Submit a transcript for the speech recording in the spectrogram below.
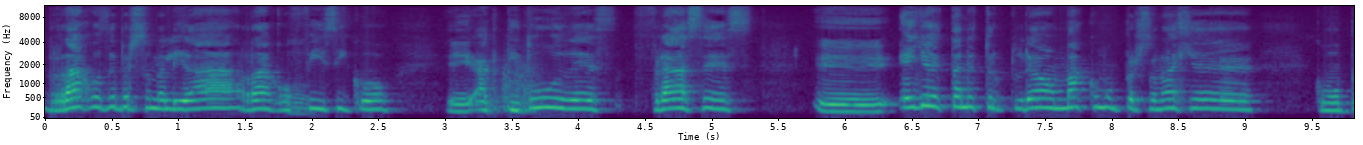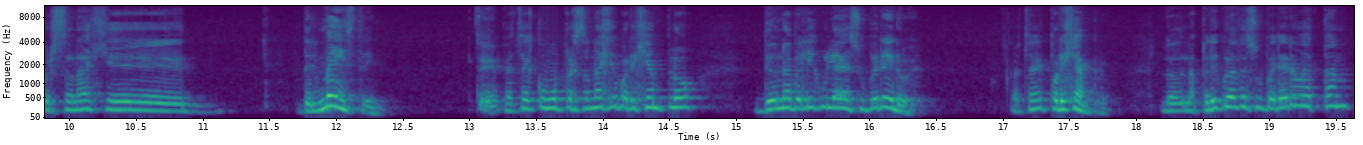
rasgos de personalidad, rasgos Mm. físicos, eh, actitudes, frases. Eh, ellos están estructurados más como un personaje, como un personaje del mainstream. Sí. ¿Cachai? Como un personaje, por ejemplo, de una película de superhéroes. ¿Cachai? Por ejemplo, lo- las películas de superhéroes están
